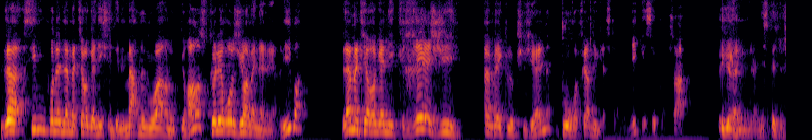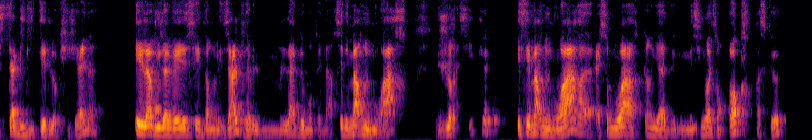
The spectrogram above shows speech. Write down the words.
Là, si vous prenez de la matière organique, c'est des marnes noires en l'occurrence, que l'érosion amène à l'air libre, la matière organique réagit avec l'oxygène pour refaire du gaz carbonique, et c'est pour ça il y a une, espèce de stabilité de l'oxygène. Et là, vous avez, c'est dans les Alpes, vous avez le lac de Monténard, c'est des marnes noires du Jurassique. Et ces marnes noires, elles sont noires quand il y a, mais sinon elles sont ocre parce que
